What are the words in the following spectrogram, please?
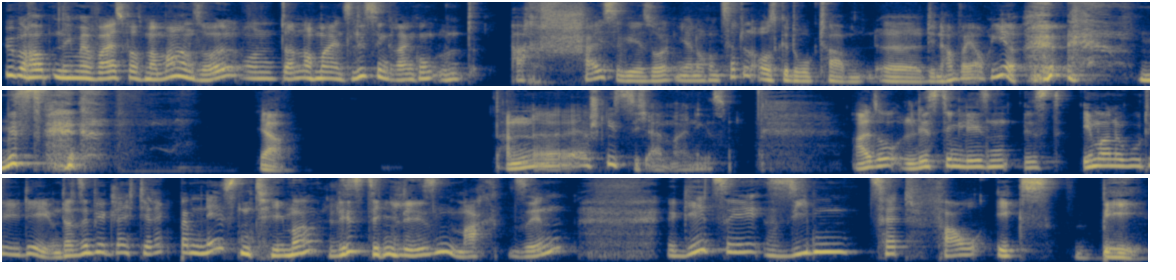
überhaupt nicht mehr weiß, was man machen soll und dann nochmal ins Listing reinguckt und ach scheiße, wir sollten ja noch einen Zettel ausgedruckt haben. Äh, den haben wir ja auch hier. Mist. ja. Dann äh, erschließt sich einem einiges. Also Listing lesen ist immer eine gute Idee. Und dann sind wir gleich direkt beim nächsten Thema. Listing lesen macht Sinn. GC7ZVXB.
